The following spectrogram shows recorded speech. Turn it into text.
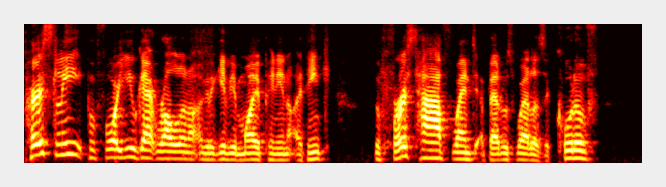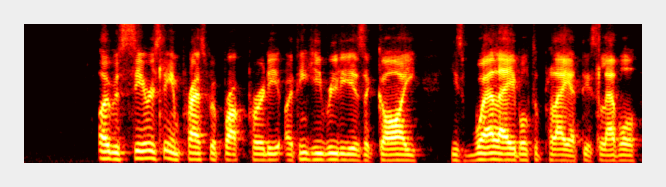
personally, before you get rolling, I'm going to give you my opinion. I think the first half went about as well as it could have. I was seriously impressed with Brock Purdy. I think he really is a guy. He's well able to play at this level.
